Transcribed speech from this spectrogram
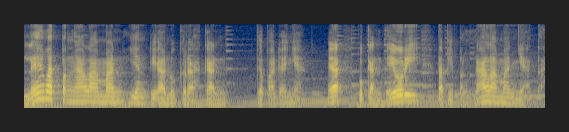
lewat pengalaman yang dianugerahkan kepadanya ya bukan teori tapi pengalaman nyata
